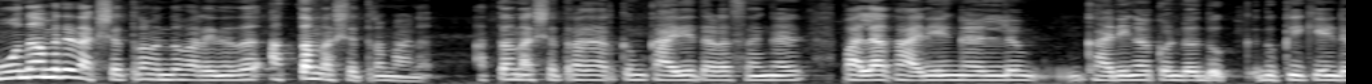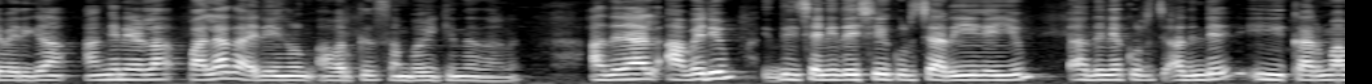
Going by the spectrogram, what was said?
മൂന്നാമത്തെ നക്ഷത്രം എന്ന് പറയുന്നത് അത്തം നക്ഷത്രമാണ്. അത്തം നക്ഷത്രക്കാർക്കും കാര്യതടസ്സങ്ങൾ പല കാര്യങ്ങളിലും കാര്യങ്ങൾ കൊണ്ട് ദുഃഖ ദുഃഖിക്കേണ്ടി വരിക അങ്ങനെയുള്ള പല കാര്യങ്ങളും അവർക്ക് സംഭവിക്കുന്നതാണ്. അതിനാൽ അവരും ശനിദേശയെക്കുറിച്ച് അറിയുകയും അതിനെക്കുറിച്ച് അതിന്റെ ഈ കർമ്മ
